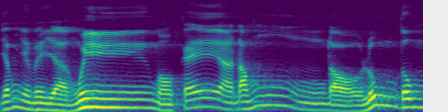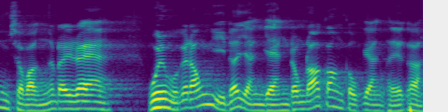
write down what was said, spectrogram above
giống như bây giờ, nguyên một cái à, đống đồ lung tung sờ bần ở đây ra, nguyên một cái đống gì đó vàng vàng trong đó có một cục vàng thiệt à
